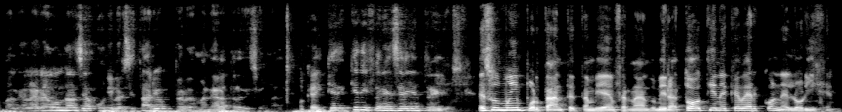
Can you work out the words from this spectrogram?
valga la redundancia, universitario, pero de manera tradicional? Okay. ¿Qué, ¿Qué diferencia hay entre ellos? Eso es muy importante también, Fernando. Mira, todo tiene que ver con el origen.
